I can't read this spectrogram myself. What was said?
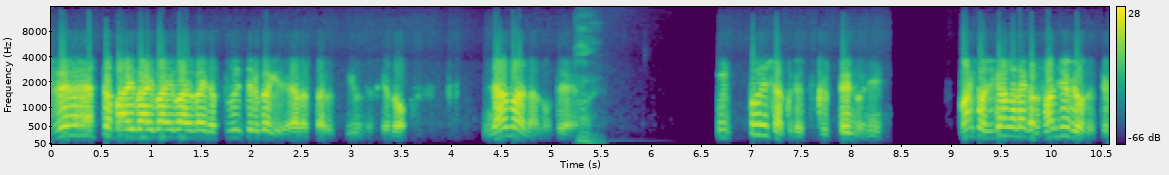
ずーっと売買売買売が続いてる限りやらせたるって言うんですけど生なのではい1分尺で作ってんのに「マキさん時間がないから30秒で」って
